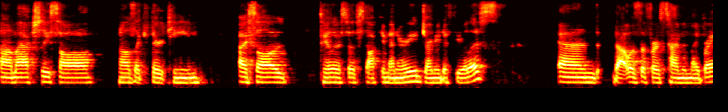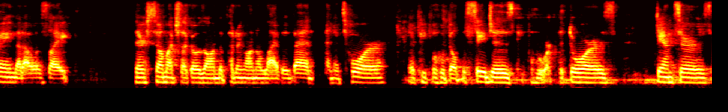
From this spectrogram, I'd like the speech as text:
Um, I actually saw when I was like 13, I saw Taylor Swift's documentary, Journey to Fearless. And that was the first time in my brain that I was like, there's so much that goes on to putting on a live event and a tour. There are people who build the stages, people who work the doors, dancers,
